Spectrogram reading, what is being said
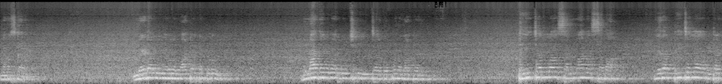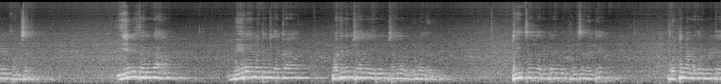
నమస్కారం మేడం ఎవరు మాట్లాడేటప్పుడు ఉమాదేవి గారి గురించి చాలా గొప్పగా మాట్లాడారు టీచర్ల సన్మాన సభ లేదా టీచర్ల రిటైర్మెంట్ ఫంక్షన్ ఏ జరిగినా వేరే మెటీరియల్ లెక్క పది నిమిషాల్లో ఇరవై నిమిషాల్లో ఉండదండి టీచర్ల రిటైర్మెంట్ ఫంక్షన్ అంటే పొద్దున మొదలు పెడితే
